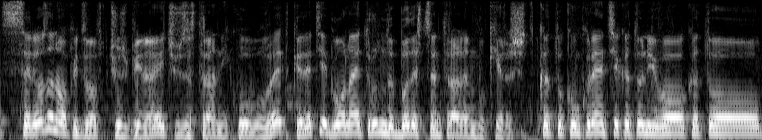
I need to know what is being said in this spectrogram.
сериозен опит в чужбина и чуждестранни клубове. Къде ти е било най-трудно да бъдеш централен блокиращ? Като конкуренция, като ниво, като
